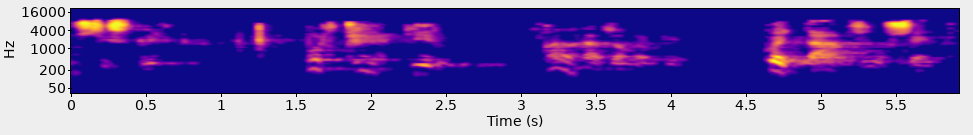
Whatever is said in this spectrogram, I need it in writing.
Não se explica. Por que aquilo? Qual a razão daquilo? Coitados, inocentes.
